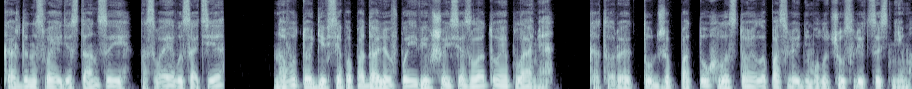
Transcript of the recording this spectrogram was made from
каждый на своей дистанции, на своей высоте, но в итоге все попадали в появившееся золотое пламя, которое тут же потухло, стоило последнему лучу слиться с ним.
